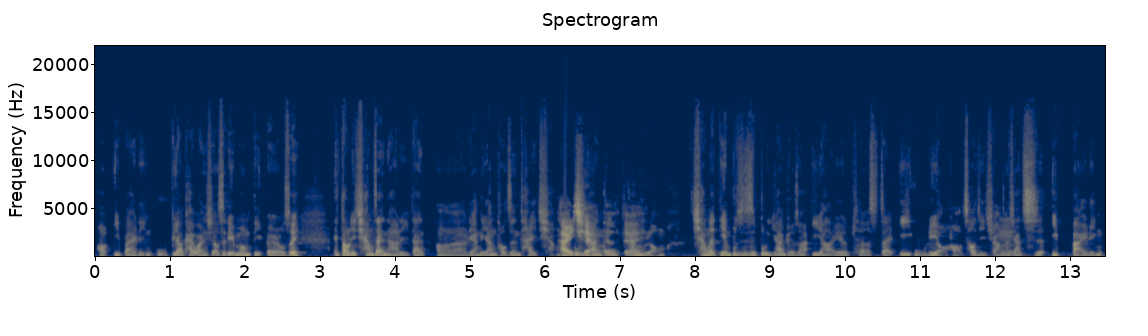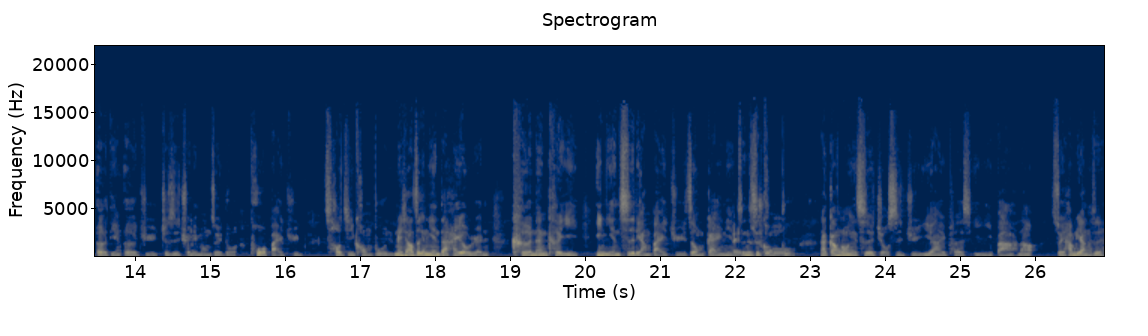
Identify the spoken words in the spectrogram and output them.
好一百零五，不要开玩笑，是联盟第二哦。所以哎，到底强在哪里？但呃，两个羊头真的太强，太强跟刚龙。强的点不只是布里汉，比如说他 ERA Plus 在一五六哈，超级强，而且他吃一百零二点二局，就是全联盟最多破百局，超级恐怖。没想到这个年代还有人可能可以一年吃两百局，这种概念真的是恐怖。那刚龙也吃了九十局，ERA Plus 一一八，然后所以他们两个是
